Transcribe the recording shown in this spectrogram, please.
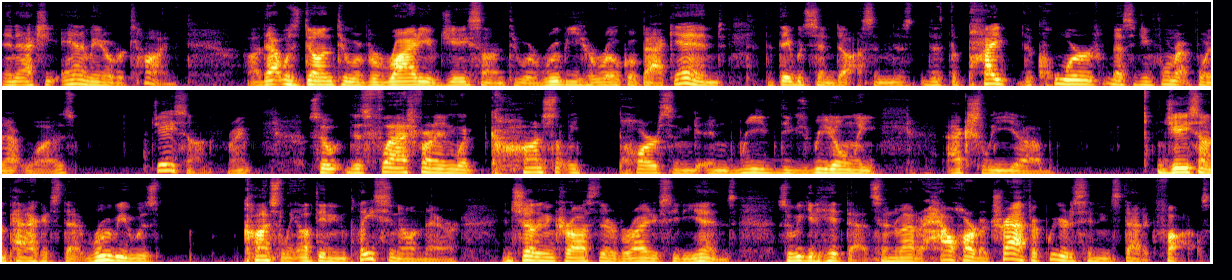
and actually animate over time. Uh, that was done through a variety of JSON through a Ruby Heroku backend that they would send us. And this, this, the pipe, the core messaging format for that was JSON, right? So this Flash front end would constantly parse and, and read these read-only, actually uh, JSON packets that Ruby was constantly updating and placing on there and shutting across their variety of CDNs. So we could hit that. So no matter how hard our traffic, we were just hitting static files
